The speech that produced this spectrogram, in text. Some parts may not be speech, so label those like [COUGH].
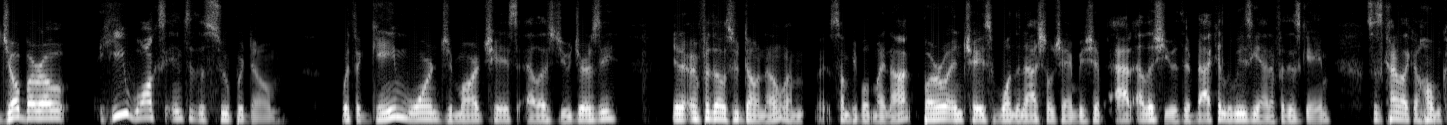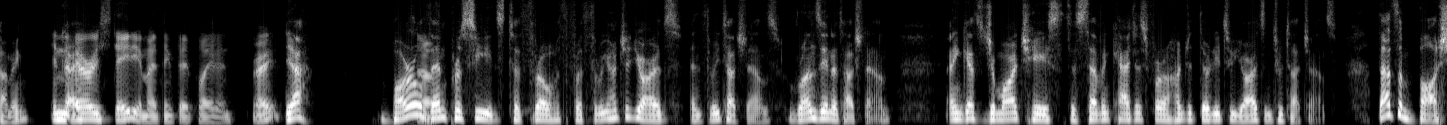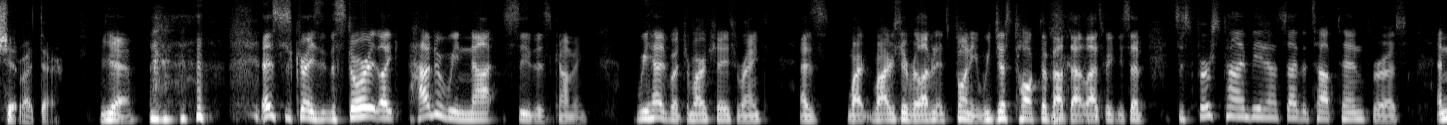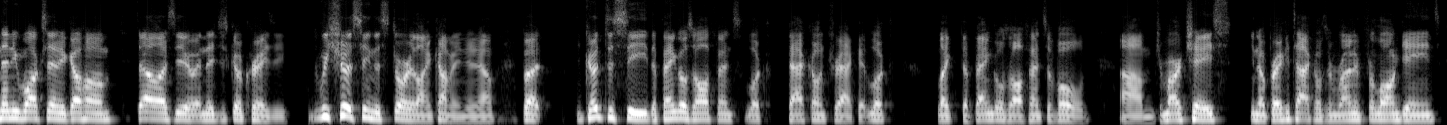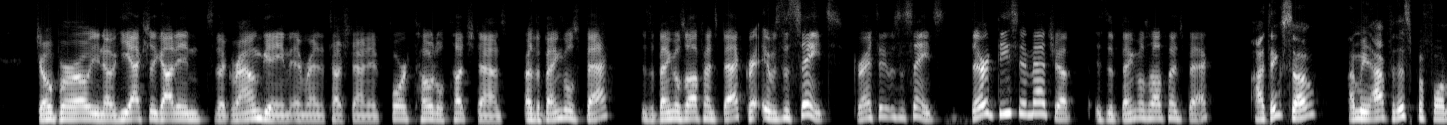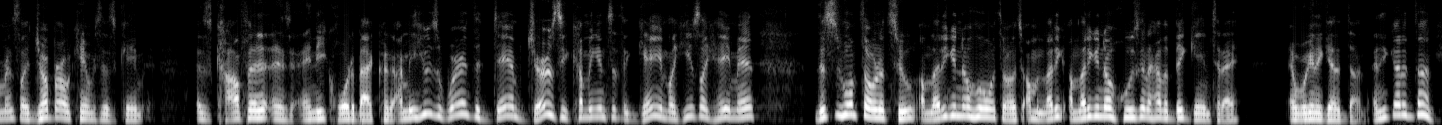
Joe Burrow, he walks into the Superdome with a game worn Ja'Marr Chase LSU jersey. You know, and for those who don't know, um, some people might not. Burrow and Chase won the national championship at LSU. They're back in Louisiana for this game, so it's kind of like a homecoming in the Okay. very stadium I think they played in, right? Yeah. Burrow So- then proceeds to throw for 300 yards and three touchdowns, runs in a touchdown, and gets Ja'Marr Chase to seven catches for 132 yards and two touchdowns. That's some boss shit right there. Yeah. [LAUGHS] it's just crazy. The story, like, how did we not see this coming? We had what Ja'Marr Chase ranked as wide, wide receiver 11. It's funny. We just talked about that last week. He said it's his first time being outside the top 10 for us. And then he walks in and go home to LSU and they just go crazy. We should have seen the storyline coming, you know, but good to see the Bengals offense look back on track. It looked like the Bengals offense of old. Um, Ja'Marr Chase, you know, breaking tackles and running for long gains. Joe Burrow, you know, he actually got into the ground game and ran the touchdown and four total touchdowns. Are the Bengals back? Is the Bengals offense back? It was the Saints. Granted, it was the Saints. They're a decent matchup. Is the Bengals offense back? I think so. I mean, after this performance, like Joe Burrow came into this game as confident as any quarterback could. I mean, he was wearing the damn jersey coming into the game. Like he's like, "Hey, man, this is who I'm throwing it to. I'm letting you know who I'm throwing it to. I'm letting I'm letting you know who's gonna have a big game today, and we're gonna get it done." And he got it done.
